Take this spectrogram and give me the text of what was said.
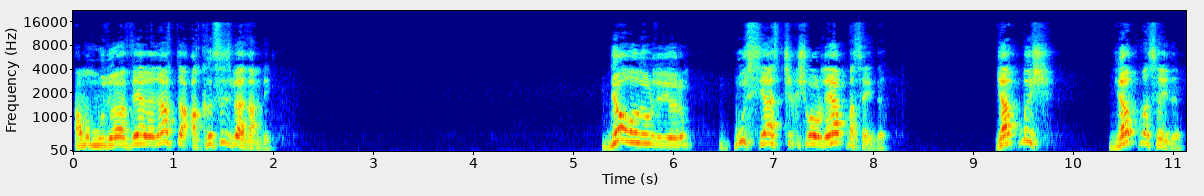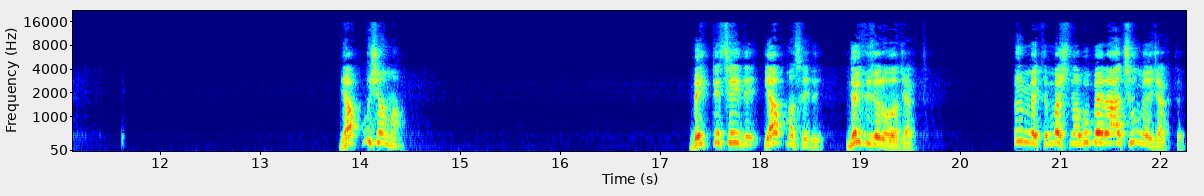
Ama Mudafiye Radyan da akılsız bir adam değil. Ne olurdu diyorum bu siyasi çıkış orada yapmasaydı. Yapmış. Yapmasaydı. Yapmış ama. Bekleseydi, yapmasaydı ne güzel olacaktı. Ümmetin başına bu bela açılmayacaktı.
